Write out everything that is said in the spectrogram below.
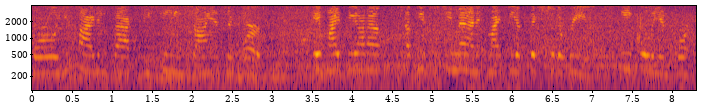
coral, you might in fact be seeing science at work. It might be on a, a piece of cement, it might be affixed to the reef. Equally important,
